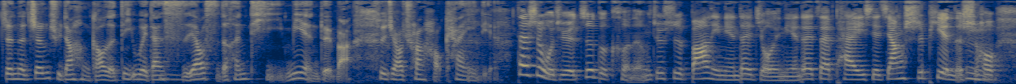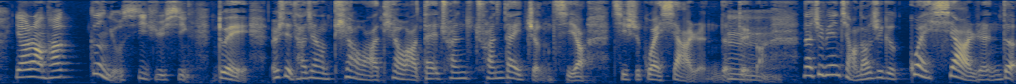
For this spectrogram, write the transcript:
真的争取到很高的地位，但死要死得很体面，对吧？所以就要穿好看一点。但是我觉得这个可能就是八零年代、九零年代在拍一些僵尸片的时候，要让它更有戏剧性。对，而且他这样跳啊跳啊，带穿穿戴整齐啊，其实怪吓人的，对吧？那这边讲到这个怪吓人的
